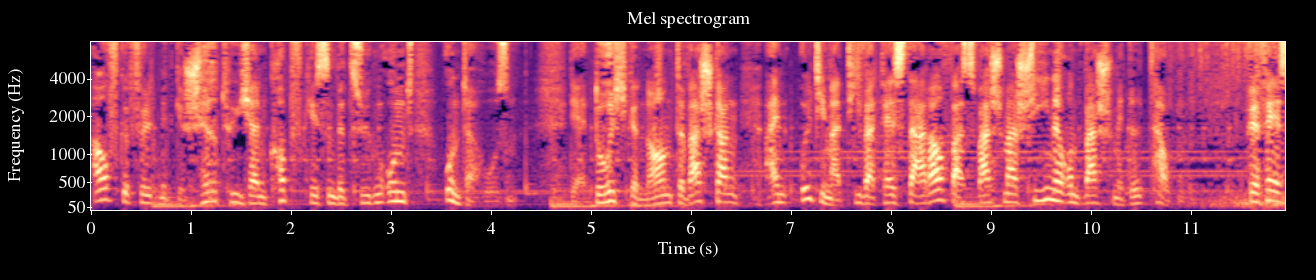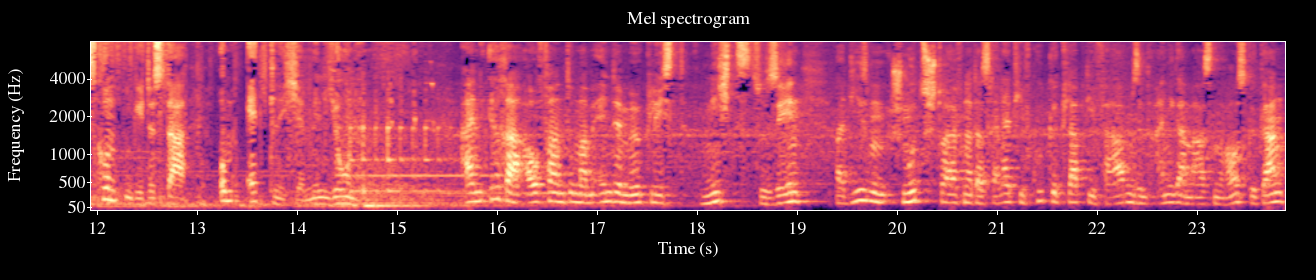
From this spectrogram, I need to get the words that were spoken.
aufgefüllt mit Geschirrtüchern, Kopfkissenbezügen und Unterhosen. Der durchgenormte Waschgang, ein ultimativer Test darauf, was Waschmaschine und Waschmittel taugen. Für Fäs Kunden geht es da um etliche Millionen. Ein irrer Aufwand, um am Ende möglichst nichts zu sehen. Bei diesem Schmutzstreifen hat das relativ gut geklappt. Die Farben sind einigermaßen rausgegangen.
